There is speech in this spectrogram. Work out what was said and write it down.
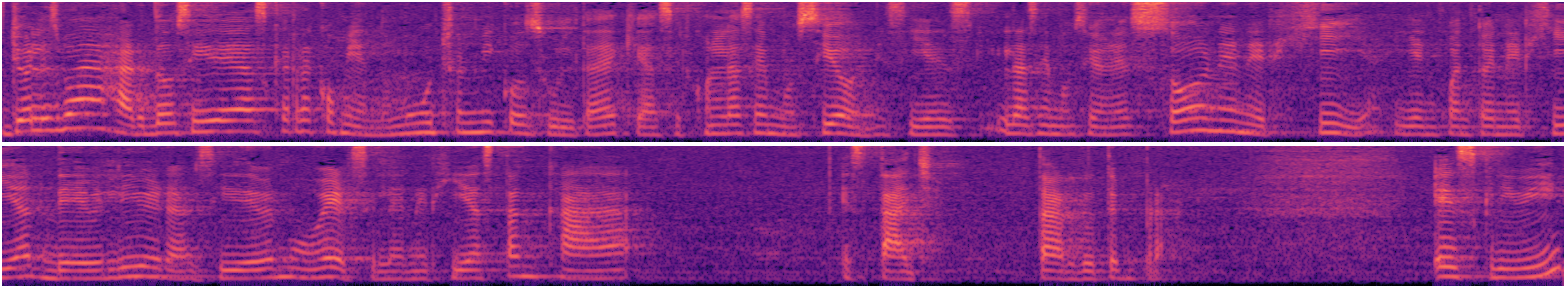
Yo les voy a dejar dos ideas que recomiendo mucho en mi consulta de qué hacer con las emociones y es las emociones son energía y en cuanto a energía deben liberarse y deben moverse. La energía estancada estalla tarde o temprano. Escribir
